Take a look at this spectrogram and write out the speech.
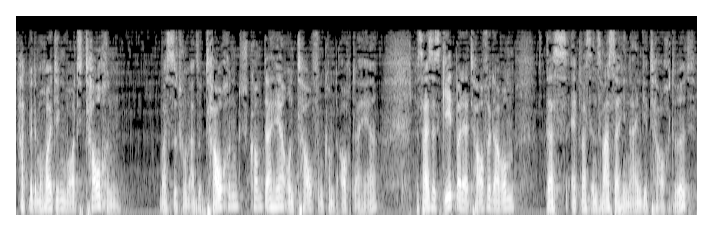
hat mit dem heutigen Wort Tauchen was zu tun. Also Tauchen kommt daher und Taufen kommt auch daher. Das heißt, es geht bei der Taufe darum, dass etwas ins Wasser hineingetaucht wird.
